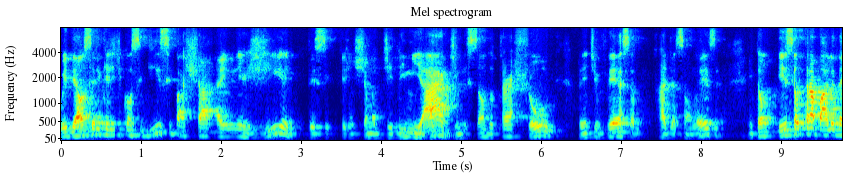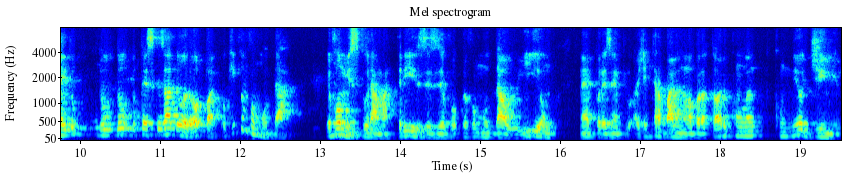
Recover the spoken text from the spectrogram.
O ideal seria que a gente conseguisse baixar a energia desse que a gente chama de limiar de emissão, do threshold, para a gente ver essa radiação laser. Então, esse é o trabalho daí do, do, do pesquisador. Opa, o que, que, eu vou mudar? Eu vou misturar matrizes, eu vou, eu vou mudar o íon, né? Por exemplo, a gente trabalha no laboratório com, com neodímio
